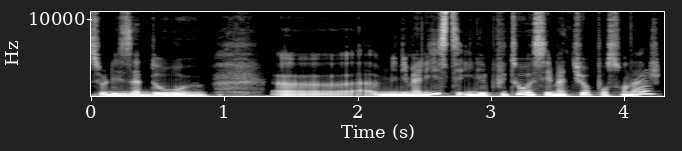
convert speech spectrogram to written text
sur les ados euh, euh, minimalistes. Il est plutôt assez mature pour son âge.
